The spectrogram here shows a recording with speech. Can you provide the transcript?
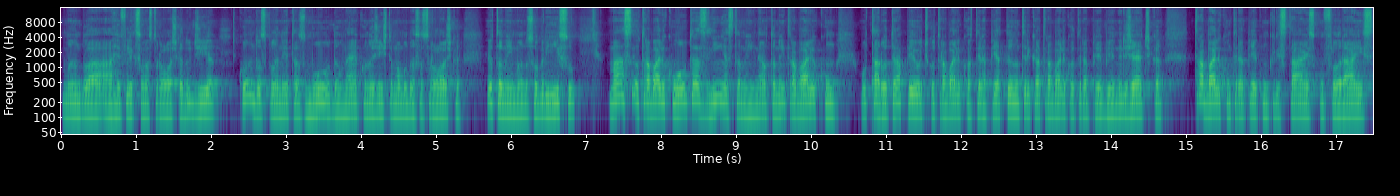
Mando a, a, reflexão astrológica do dia. Quando os planetas mudam, né? Quando a gente tem uma mudança astrológica, eu também mando sobre isso. Mas eu trabalho com outras linhas também, né? Eu também trabalho com o tarot terapêutico, trabalho com a terapia tântrica, trabalho com a terapia bioenergética, trabalho com terapia com cristais, com florais.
